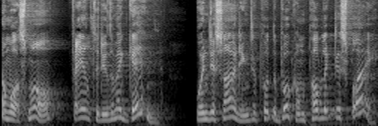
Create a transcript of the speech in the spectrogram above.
And what's more, failed to do them again when deciding to put the book on public display.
